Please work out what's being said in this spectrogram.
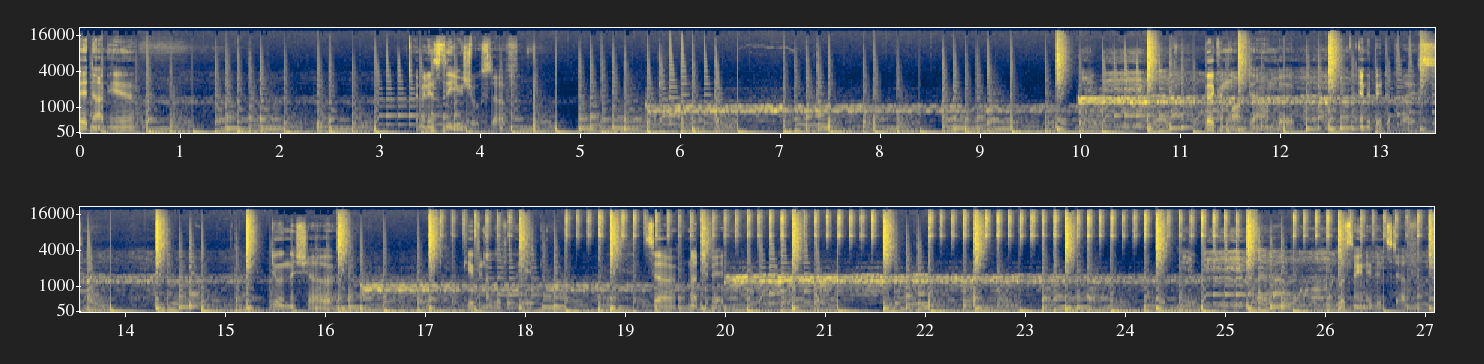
Bad down here. I mean, it's the usual stuff. Back in lockdown, but in a better place. Doing the show, keeping a level head. So, not too bad. Listening to good stuff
